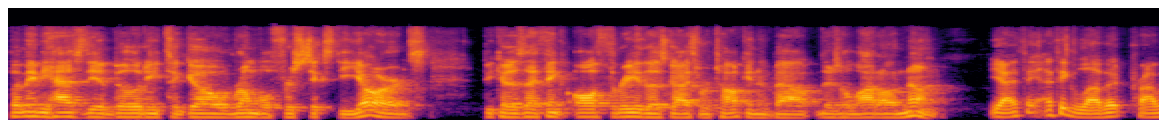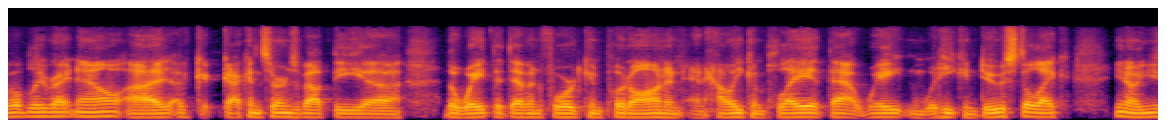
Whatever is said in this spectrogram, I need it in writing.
but maybe has the ability to go rumble for sixty yards because I think all three of those guys we're talking about, there's a lot unknown. Yeah, I think I think Lovett probably right now. I've got concerns about the uh, the weight that Devyn Ford can put on and, and how he can play at that weight and what he can do. Still, like you know, you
